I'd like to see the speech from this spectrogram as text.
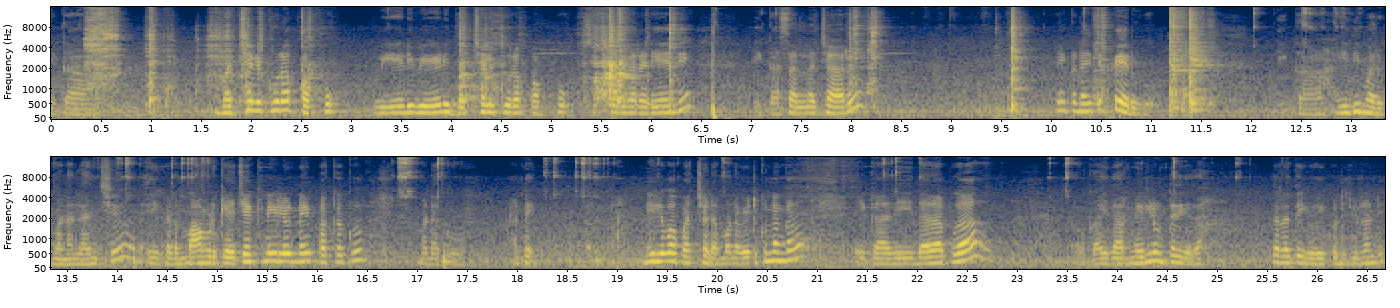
ఇక బచ్చలి కూర పప్పు. వేడి వేడి బచ్చలి కూర పప్పు సూపర్గా రెడీ అయింది. ఇక సల్లచారు. ఇక్కడైతే పెరుగు. ఇది మరి మన లంచ్. ఇక్కడ మామిడికాయ చట్నీలు ఉన్నాయి పక్కకు. మనకు అంటే నిల్వ పచ్చడ మొన్న పెట్టుకున్నాం కదా. ఇక అది దాదాపుగా ఒక ఐదారు నెలలు ఉంటుంది కదా. తర్వాత ఇగో ఇక్కడ చూడండి.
